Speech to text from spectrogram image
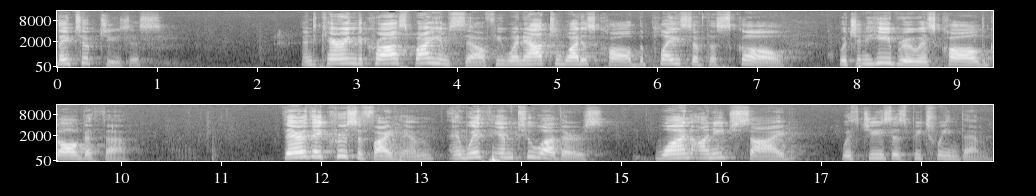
they took Jesus, and carrying the cross by himself, he went out to what is called the place of the skull, which in Hebrew is called Golgotha. There they crucified him, and with him two others, one on each side, with Jesus between them.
